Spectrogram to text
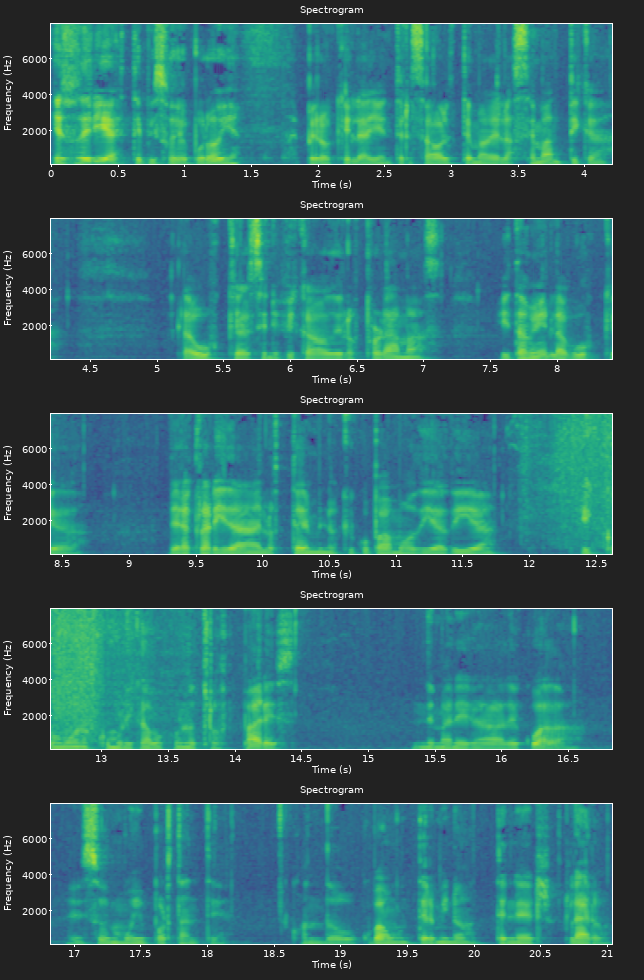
Eso sería este episodio por hoy. Espero que le haya interesado el tema de la semántica, la búsqueda del significado de los programas y también la búsqueda de la claridad en los términos que ocupamos día a día y cómo nos comunicamos con nuestros pares de manera adecuada. Eso es muy importante. Cuando ocupamos un término, tener claro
